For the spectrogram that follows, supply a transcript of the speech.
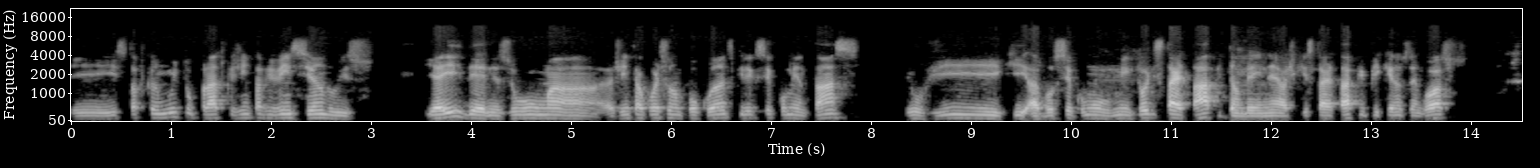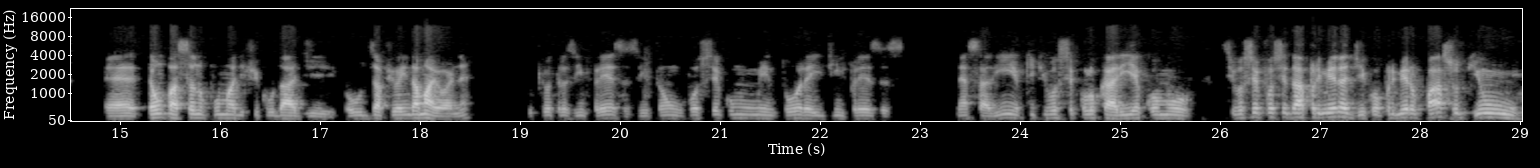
E isso está ficando muito prático, a gente está vivenciando isso. E aí, Denis, uma, a gente estava conversando um pouco antes, queria que você comentasse. Eu vi que você, como mentor de startup também, né? Acho que startup e pequenos negócios estão é, passando por uma dificuldade ou desafio ainda maior, né? Do que outras empresas. Então, você, como mentor aí de empresas nessa linha, o que, que você colocaria como, se você fosse dar a primeira dica, o primeiro passo que um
